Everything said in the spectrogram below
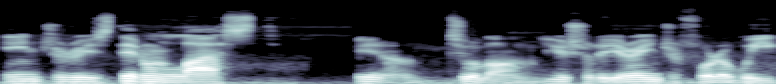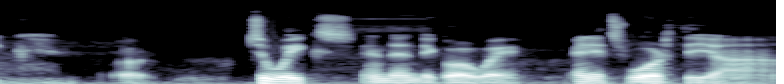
injuries they don't last, you know, too long. Usually you're injured for a week or two weeks, and then they go away, and it's worth the uh,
